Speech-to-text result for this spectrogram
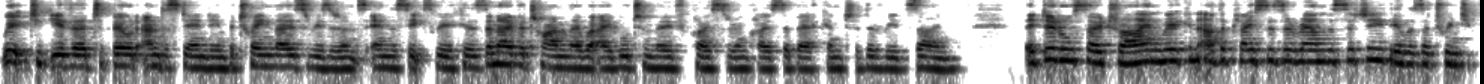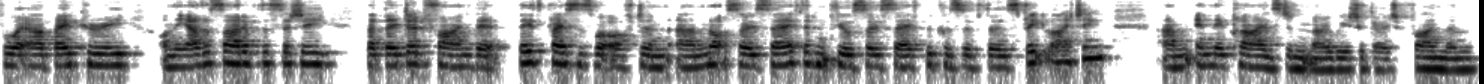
work together to build understanding between those residents and the sex workers and over time they were able to move closer and closer back into the red zone. They did also try and work in other places around the city. There was a 24 hour bakery on the other side of the city, but they did find that these places were often um, not so safe. They didn't feel so safe because of the street lighting um, and their clients didn't know where to go to find them.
